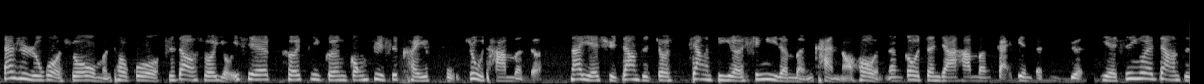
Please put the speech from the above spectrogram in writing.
但是如果说我们透过知道说有一些科技跟工具是可以辅助他们的。那也许这样子就降低了心理的门槛，然后能够增加他们改变的意愿。也是因为这样子，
